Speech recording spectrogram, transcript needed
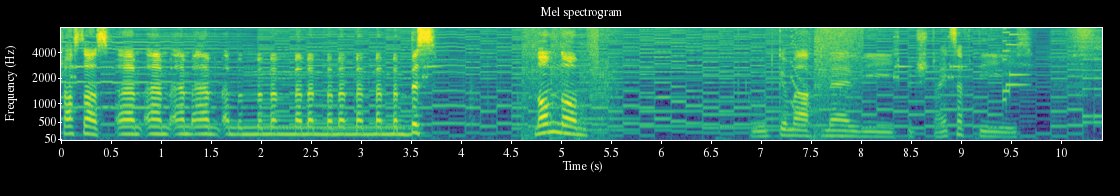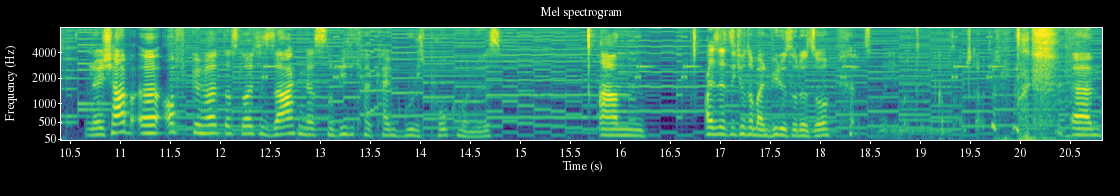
Schaffst das. Ähm, ähm, ähm, ähm, ähm, bis. Nom nom. Gut gemacht, Melly. Ich bin stolz auf dich. Ich habe äh, oft gehört, dass Leute sagen, dass Nobilika kein gutes Pokémon ist. Ähm, also jetzt nicht unter meinen Videos oder so. ähm,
